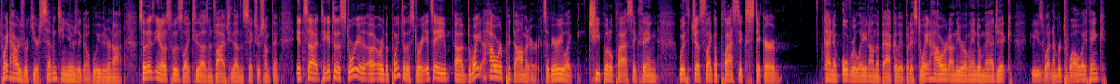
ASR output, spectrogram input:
Dwight Howard's rookie year 17 years ago, believe it or not. So this, you know, this was like 2005, 2006 or something. It's uh, to get to the story uh, or the point of the story. It's a uh, Dwight Howard pedometer. It's a very like cheap little plastic thing with just like a plastic sticker kind of overlaid on the back of it. But it's Dwight Howard on the Orlando Magic. He's what number 12, I think.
